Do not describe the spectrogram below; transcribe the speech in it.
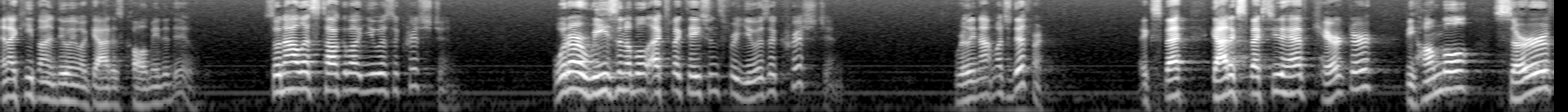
And I keep on doing what God has called me to do. So now let's talk about you as a Christian. What are reasonable expectations for you as a Christian? Really, not much different. Expect, God expects you to have character, be humble, serve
